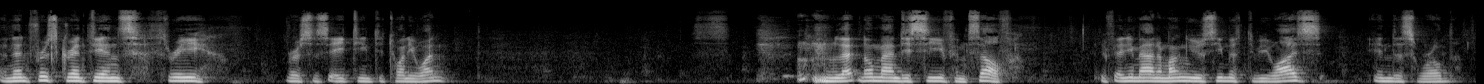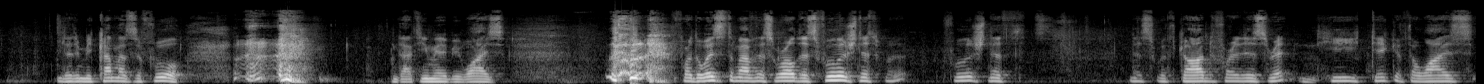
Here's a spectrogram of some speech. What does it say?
And then 1 Corinthians 3, verses 18 to 21. Let no man deceive himself. If any man among you seemeth to be wise in this world, let him become as a fool that he may be wise. For the wisdom of this world is foolishness, foolishness with God, for it is written, He taketh the wise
